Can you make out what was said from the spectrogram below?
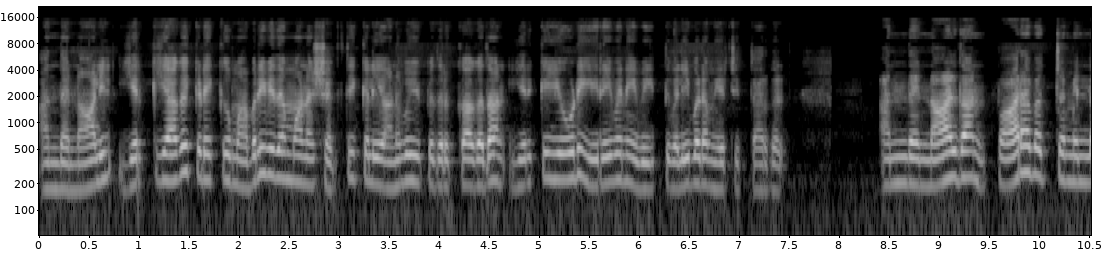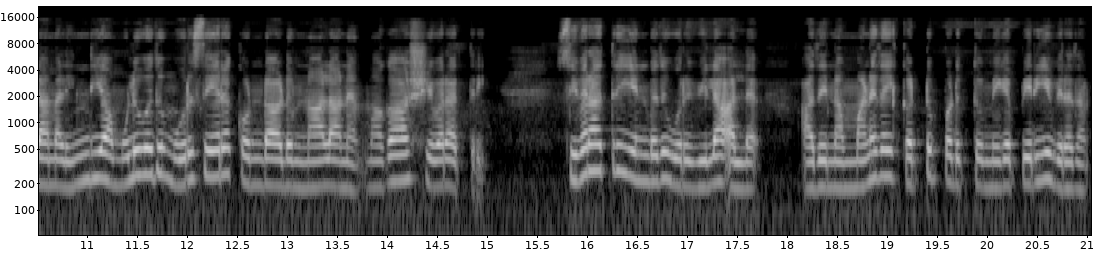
அந்த நாளில் இயற்கையாக கிடைக்கும் அபரிவிதமான சக்திகளை அனுபவிப்பதற்காக தான் இயற்கையோடு இறைவனை வைத்து வழிபட முயற்சித்தார்கள். அந்த நாள்தான் பாரபட்சமில்லாமல் இந்தியா முழுவதும் ஒரு சேர கொண்டாடும் நாளான மகா சிவராத்திரி. சிவராத்திரி என்பது ஒரு விழா அல்ல அது நம் மனதை கட்டுப்படுத்தும் மிகப்பெரிய விரதம்.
